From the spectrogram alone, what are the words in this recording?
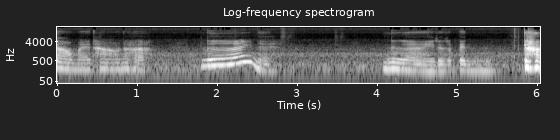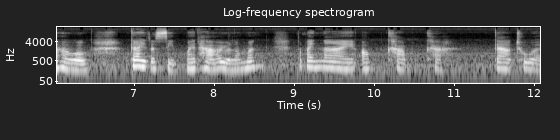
ก้าวไม้เท้านะคะเหนื่อยเหนื่อยเหนื่อยจะจะเป็นเก้าใกล้จะสิบไม้เท้าอยู่แล้วมั้งต่อไปนายออฟคัพค่ะเก้าถ้วย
